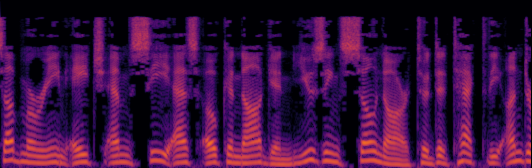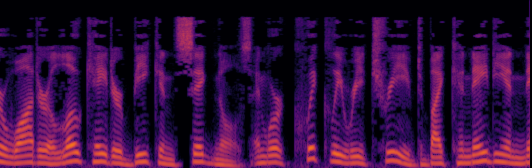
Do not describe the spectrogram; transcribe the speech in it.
submarine HMCS Okanagan using sonar to detect the underwater locator beacon signals and were quickly retrieved by Canadian Navy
